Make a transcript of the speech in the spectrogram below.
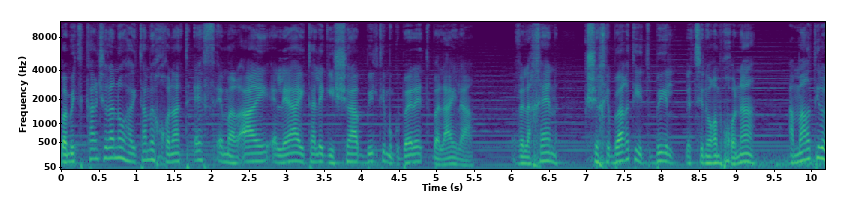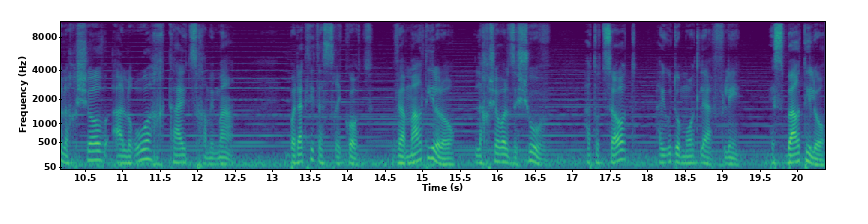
במתקן שלנו הייתה מכונת FMRI אליה הייתה לגישה בלתי מוגבלת בלילה. ולכן, כשחיברתי את ביל לצינור המכונה, אמרתי לו לחשוב על רוח קיץ חמימה. בדקתי את הסריקות, ואמרתי לו לחשוב על זה שוב. התוצאות היו דומות להפליא. הסברתי לו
